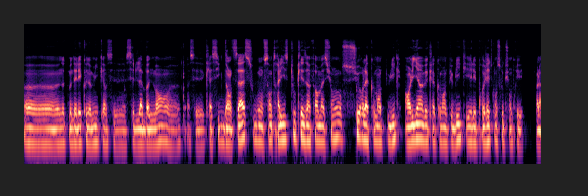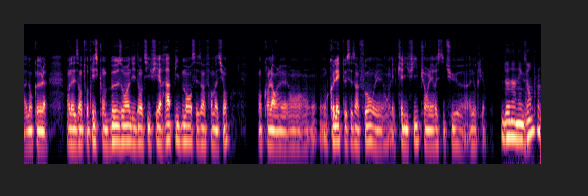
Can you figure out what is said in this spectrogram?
Euh, notre modèle économique, hein, c'est de l'abonnement, c'est classique dans le SaaS, où on centralise toutes les informations sur la commande publique, en lien avec la commande publique et les projets de construction privée. Voilà, donc là, on a des entreprises qui ont besoin d'identifier rapidement ces informations. Donc on, leur, on, on collecte ces infos, on les, on les qualifie, puis on les restitue à nos clients. Donne un exemple.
